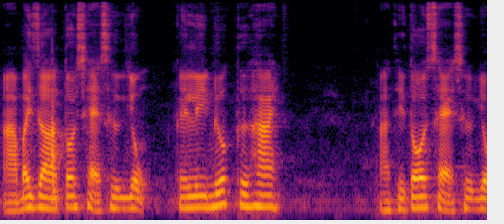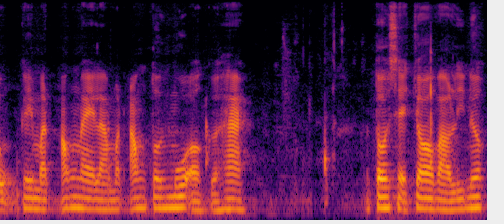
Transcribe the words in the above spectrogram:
À, bây giờ tôi sẽ sử dụng cái ly nước thứ hai à, thì tôi sẽ sử dụng cây mật ong này là mật ong tôi mua ở cửa hàng. Tôi sẽ cho vào ly nước.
